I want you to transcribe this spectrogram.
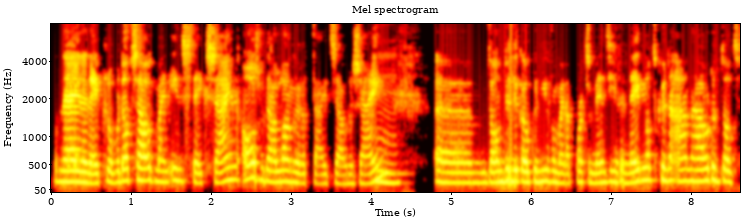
Nee, nee, nee, klopt. Maar dat zou ook mijn insteek zijn. Als we daar langere tijd zouden zijn. Mm, Ehm, dan wil ik ook in ieder geval mijn appartement hier in Nederland kunnen aanhouden. Dat,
